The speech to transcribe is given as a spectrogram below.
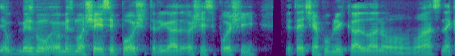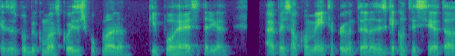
eu mesmo, eu mesmo achei esse post, tá ligado? Eu achei esse post e eu até tinha publicado lá no, no WhatsApp, né? Que às vezes eu publico umas coisas, tipo, mano, que porra é essa, tá ligado? Aí o pessoal comenta perguntando, às vezes, o que aconteceu e tal.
